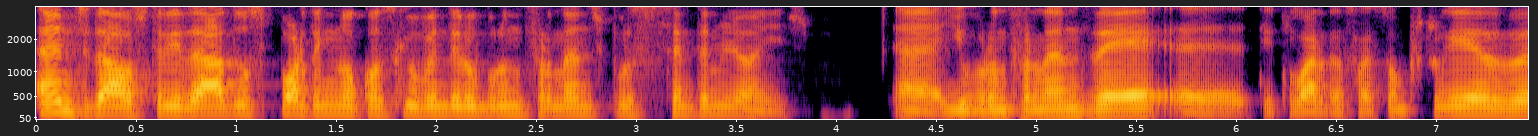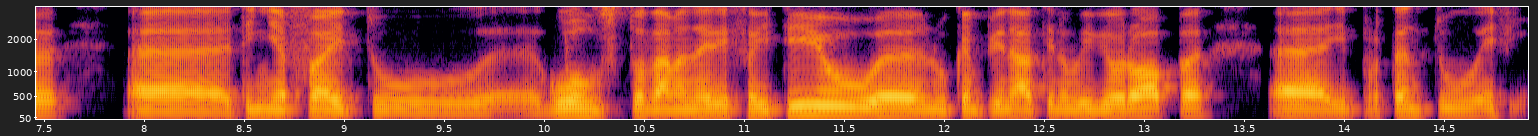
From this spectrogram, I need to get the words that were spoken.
Antes da austeridade, o Sporting não conseguiu vender o Bruno Fernandes por 60 milhões. Uh, e o Bruno Fernandes é titular da seleção portuguesa, uh, tinha feito uh, golos de toda a maneira e feitio no campeonato e na Liga Europa, e portanto, enfim,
